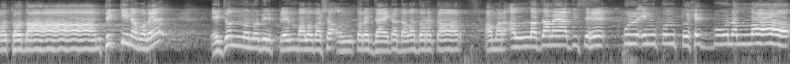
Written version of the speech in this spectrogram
কত দাম। ঠিক কি না বলে? এই জন্য নবীর প্রেম ভালোবাসা অন্তরে জায়গা দেওয়া দরকার। আমার আল্লাহ জানায়া দিছে, কুল ইন কুন হিব্বুন আল্লাহ,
